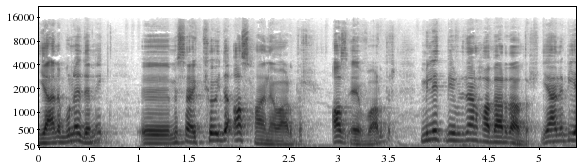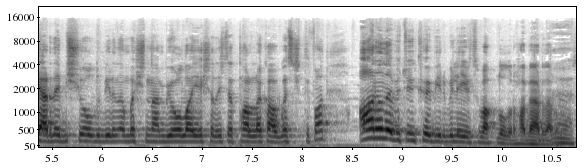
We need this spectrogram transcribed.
Yani bu ne demek? Ee, mesela köyde az hane vardır. Az ev vardır. Millet birbirinden haberdardır. Yani bir yerde bir şey oldu, birinin başından bir olay yaşadı, işte tarla kavgası çıktı falan. Anında bütün köy birbiriyle irtibatlı olur, haberdar olur. Evet.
